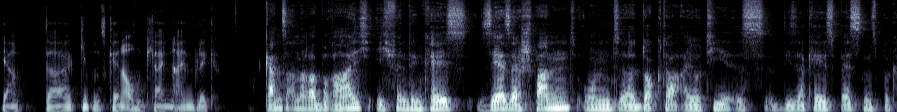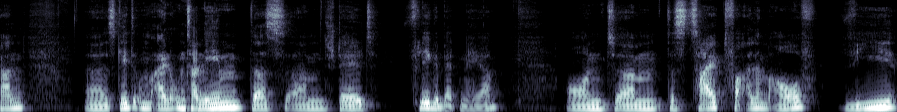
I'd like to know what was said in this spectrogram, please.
Ja, da gib uns gerne auch einen kleinen Einblick. Ganz anderer Bereich. Ich finde den Case sehr, sehr spannend und äh, Dr. IoT ist dieser Case bestens bekannt. Äh, es geht um ein Unternehmen, das ähm, stellt Pflegebetten her. Und ähm, das zeigt vor allem auf, wie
